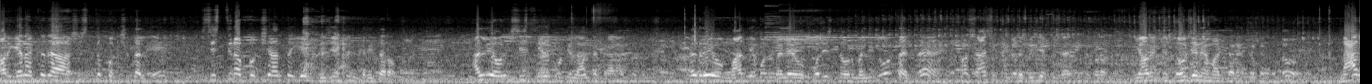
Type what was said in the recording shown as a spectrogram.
ಅವ್ರಿಗೆ ಏನಾಗ್ತದೆ? ಆ ಶಿಸ್ತು ಪಕ್ಷದಲ್ಲಿ ಶಿಸ್ತಿನ ಪಕ್ಷ ಅಂತ ಏನು ಬಿಜೆಪಿ ಕರೀತಾರೋ, ಅಲ್ಲಿ ಅವ್ರಿಗೆ ಶಿಸ್ತು ಹೇಳ್ಕೊಟ್ಟಿಲ್ಲ ಅಂತ ಕಾರಣ ಅಲ್ರಿ ಮಾಧ್ಯಮದ ಮೇಲೆ ಪೊಲೀಸ್ನವ್ರ ಮೇಲೆ ನೋಡ್ತಾ ಇದ್ರೆ, ಅವ್ರ ಶಾಸಕರುಗಳು ಬಿಜೆಪಿ ಶಾಸಕರು ಯಾವ ರೀತಿ ದೌರ್ಜನ್ಯ ಮಾಡ್ತಾರೆ ಅಂತಕ್ಕಂಥದ್ದು, ನಾನು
